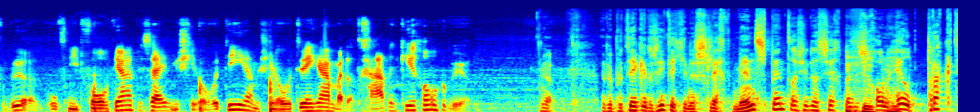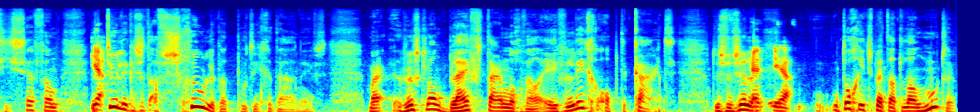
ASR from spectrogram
gebeuren. Het hoeft niet volgend jaar te zijn, misschien over tien jaar, misschien over twintig jaar, maar dat gaat een keer gewoon gebeuren. Ja. En dat betekent dus niet dat je een slecht mens bent als je dat zegt, maar het is gewoon heel praktisch. Hè? Van, Natuurlijk is het afschuwelijk wat Poetin gedaan heeft. Maar Rusland blijft daar nog wel even liggen op de kaart. Dus we zullen ja. toch iets met dat land moeten.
